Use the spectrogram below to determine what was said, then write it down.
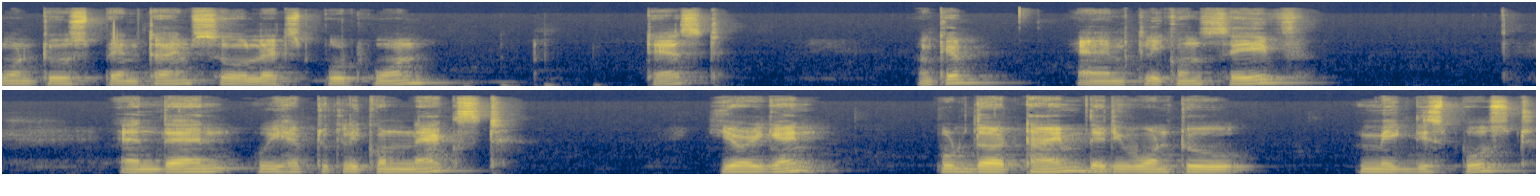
want to spend time. So let's put one test. Okay and click on save. And then we have to click on next. Here again put the time that you want to make this post.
